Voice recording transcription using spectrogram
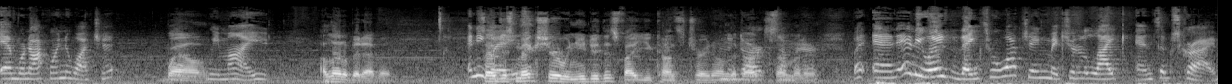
And we're not going to watch it. Well, We might. a little bit of it. Anyways. So just make sure when you do this fight, you concentrate on the, Dark, Summoner. But and anyways, thanks for watching. Make sure to like and subscribe.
